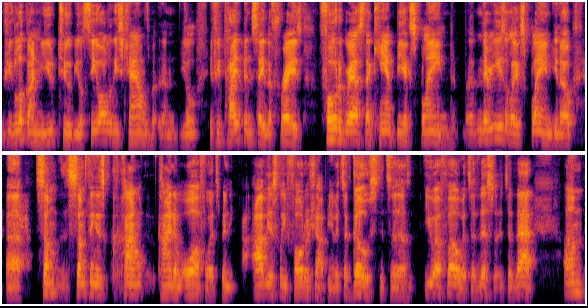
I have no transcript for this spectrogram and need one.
if you look on YouTube, you'll see all of these channels, but and you'll if you type in say the phrase photographs that can't be explained, they're easily explained. You know, uh, some something is kind kind of off, or it's been obviously photoshopped. You know, it's a ghost, it's a UFO, it's a this, it's a that. Um,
